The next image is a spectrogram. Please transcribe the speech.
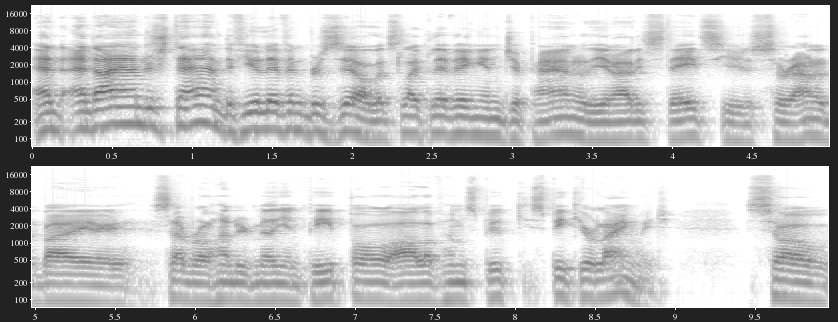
And and I understand if you live in Brazil, it's like living in Japan or the United States. You're surrounded by uh, several hundred million people, all of whom speak speak your language. So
